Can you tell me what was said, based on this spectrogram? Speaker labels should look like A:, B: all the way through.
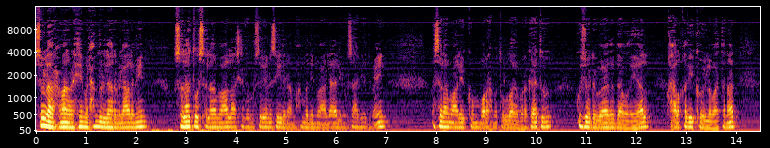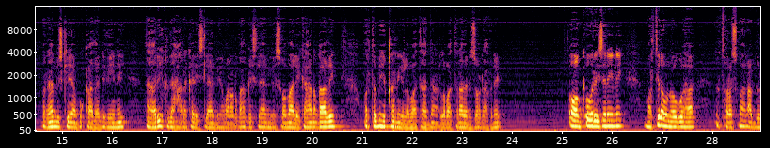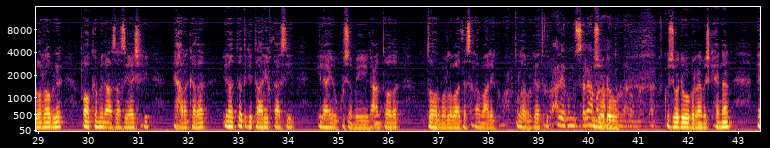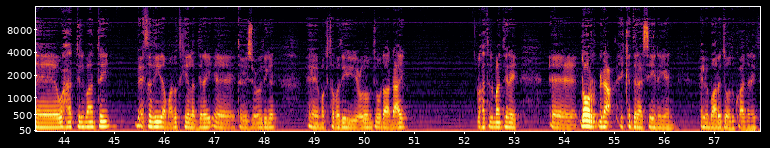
A: بسم الله الرحمن الرحيم الحمد لله رب العالمين والصلاة والسلام على أشرف المرسلين سيدنا محمد وعلى آله وصحبه أجمعين السلام عليكم ورحمة الله وبركاته kusoo dhowaada daawadayaal xalaqadii kow iyo labaatanaad barnaamijkii aan ku qaadaa dhigaynay taariikhda xarakada islaamiga waradhaqaaqa islaamiga soomaaliya ka hanan qaaday bartamihii qarniga labaatan labaatanaadana soo dhaafnay oo aan ka wareysanaynay martina uu noogu ahaa doctor cusmaan cabdulla rooble oo ka mid ah asaasayaashii harakada iyo dadkii taariikhdaasi ilaahay uu ku sameeyey gacantooda. Doctor mar labaad asalaamu calaykum waraxmatullahi wabarakaatu
B: wacalaykum
A: asalaam
B: ku
A: soo
B: dhawo ku
A: soo dhawo barnaamijkeenan eh, waxaad tilmaantay bicthadii ama dadkii la diray ee tagay sacuudiga eh, maktabadii iyo culumtii u dhaadhacay. Waxaad tilmaantay inay eh, dhowr dhinac ay ka daraaseynayeen cilmi baaridooda ku cadanayd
